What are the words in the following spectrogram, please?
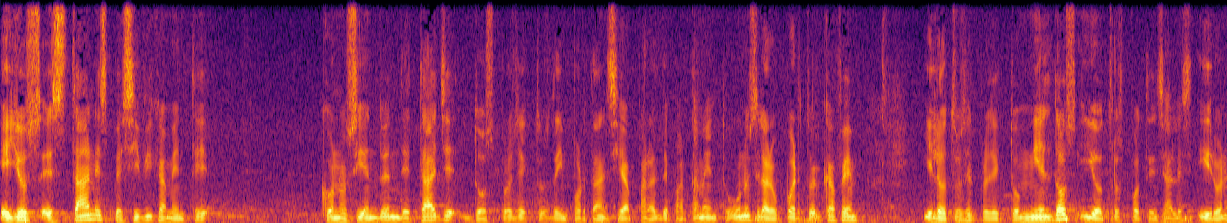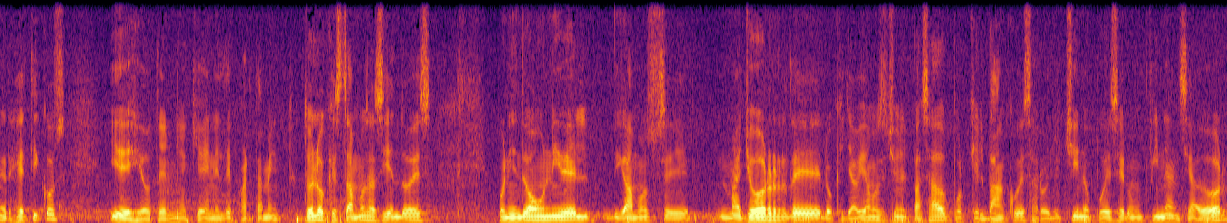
Ellos están específicamente conociendo en detalle dos proyectos de importancia para el departamento. Uno es el aeropuerto del café y el otro es el proyecto Miel 2 y otros potenciales hidroenergéticos y de geotermia que hay en el departamento. Entonces lo que estamos haciendo es poniendo a un nivel, digamos, eh, mayor de lo que ya habíamos hecho en el pasado, porque el Banco de Desarrollo Chino puede ser un financiador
